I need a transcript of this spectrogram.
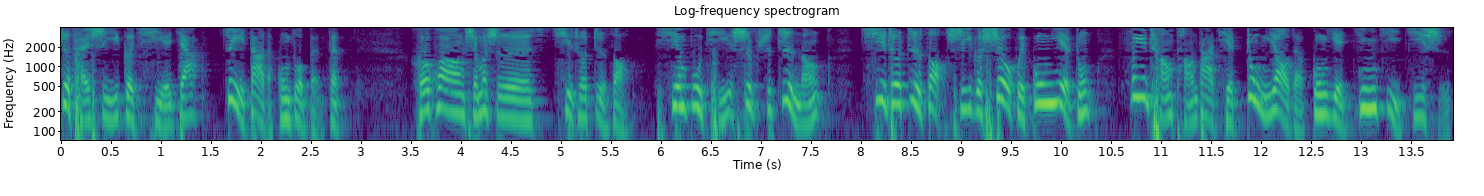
这才是一个企业家最大的工作本分。何况什么是汽车制造？先不提是不是智能，汽车制造是一个社会工业中非常庞大且重要的工业经济基石。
